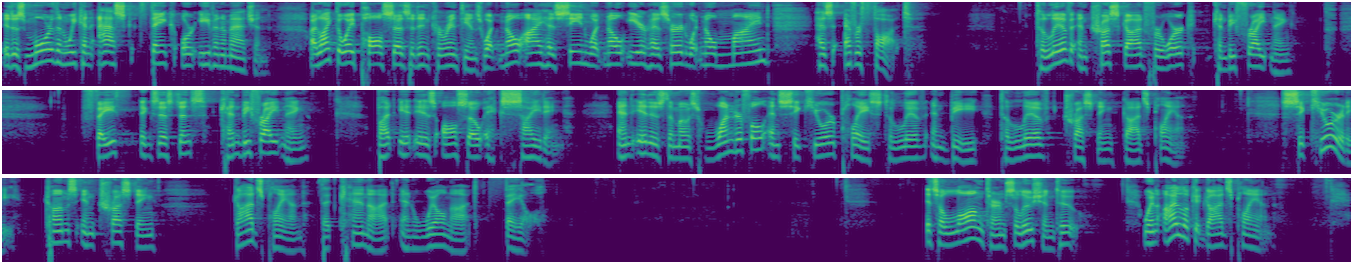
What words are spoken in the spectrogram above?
It is more than we can ask, think, or even imagine. I like the way Paul says it in Corinthians what no eye has seen, what no ear has heard, what no mind has ever thought. To live and trust God for work can be frightening. Faith existence can be frightening, but it is also exciting. And it is the most wonderful and secure place to live and be, to live trusting God's plan. Security comes in trusting God's plan that cannot and will not fail. It's a long term solution, too. When I look at God's plan,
